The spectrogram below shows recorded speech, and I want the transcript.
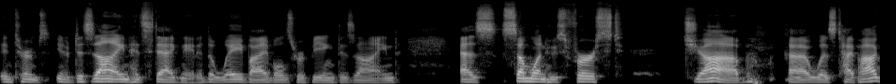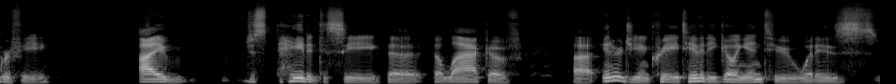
In terms, you know, design had stagnated. The way Bibles were being designed, as someone whose first job uh, was typography, I just hated to see the the lack of uh, energy and creativity going into what is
